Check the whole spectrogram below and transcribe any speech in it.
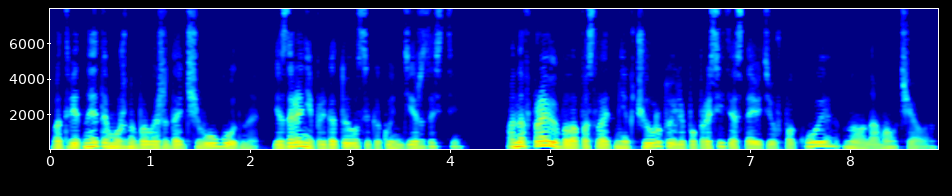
В ответ на это можно было ожидать чего угодно. Я заранее приготовился к какой-нибудь дерзости. Она вправе была послать меня к черту или попросить оставить ее в покое, но она молчала.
